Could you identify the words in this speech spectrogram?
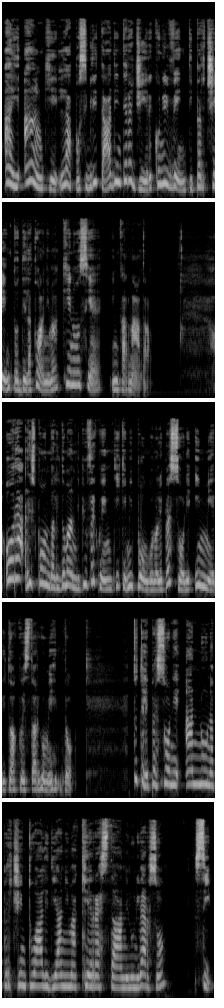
hai anche la possibilità di interagire con il 20% della tua anima che non si è incarnata. Ora rispondo alle domande più frequenti che mi pongono le persone in merito a questo argomento. Tutte le persone hanno una percentuale di anima che resta nell'universo? Sì,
